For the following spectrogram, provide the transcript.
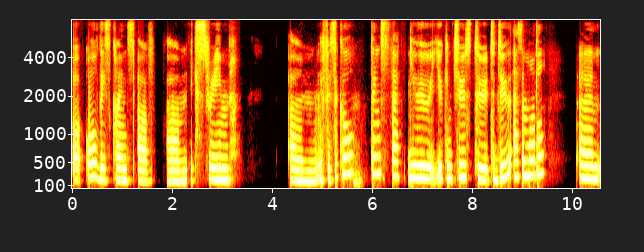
all, these kinds of um, extreme um, physical things that you you can choose to to do as a model. Um,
